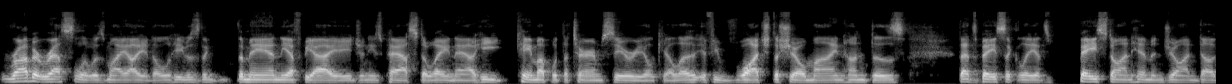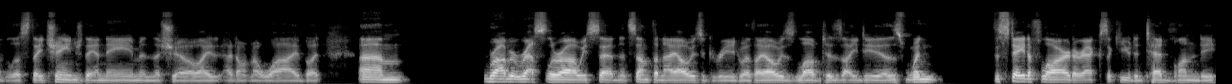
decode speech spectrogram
Robert Ressler was my idol. He was the the man, the FBI agent. He's passed away now. He came up with the term serial killer. If you've watched the show Mindhunters, that's basically it's based on him and John Douglas. They changed their name in the show. I I don't know why, but um Robert Ressler always said, and it's something I always agreed with. I always loved his ideas. When the state of Florida executed Ted Bundy,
